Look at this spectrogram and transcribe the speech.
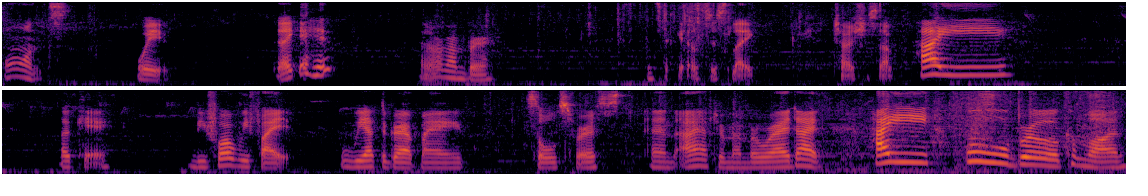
haunts. Wait, did I get hit? I don't remember. One second, let's just like charge this up. Hi. Okay, before we fight, we have to grab my souls first, and I have to remember where I died. Hi! Ooh, bro, come on.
